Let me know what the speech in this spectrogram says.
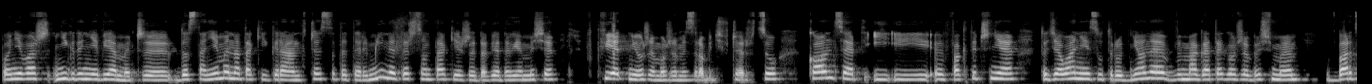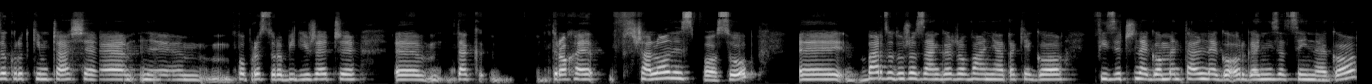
ponieważ nigdy nie wiemy, czy dostaniemy na taki grant. Często te terminy też są takie, że dowiadujemy się w kwietniu, że możemy zrobić w czerwcu koncert i, i faktycznie to działanie jest utrudnione, wymaga tego, żebyśmy w bardzo krótkim czasie po prostu robili rzeczy tak trochę w szalony sposób, E, bardzo dużo zaangażowania takiego fizycznego, mentalnego, organizacyjnego, e,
